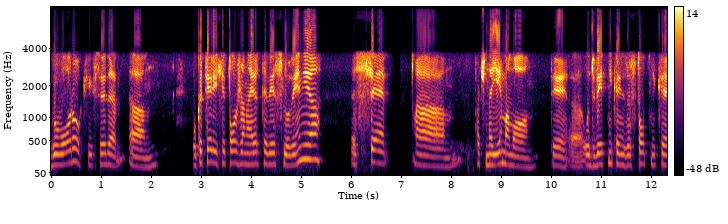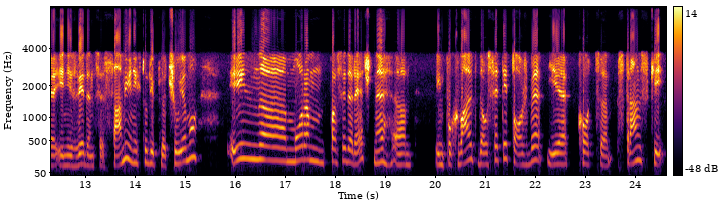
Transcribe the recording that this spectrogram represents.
govoril, ki jih seveda, um, v katerih je tožena RTV Slovenija, se um, pač najemamo te uh, odvetnike in zastopnike in izvedence sami in jih tudi plačujemo. In uh, moram pa seveda reči ne, uh, in pohvaliti, da vse te tožbe je kot uh, stranski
